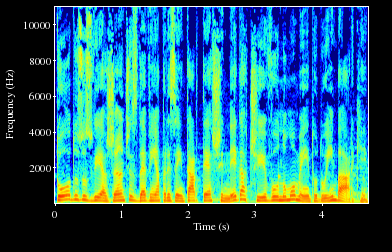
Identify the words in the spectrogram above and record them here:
Todos os viajantes devem apresentar teste negativo no momento do embarque.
